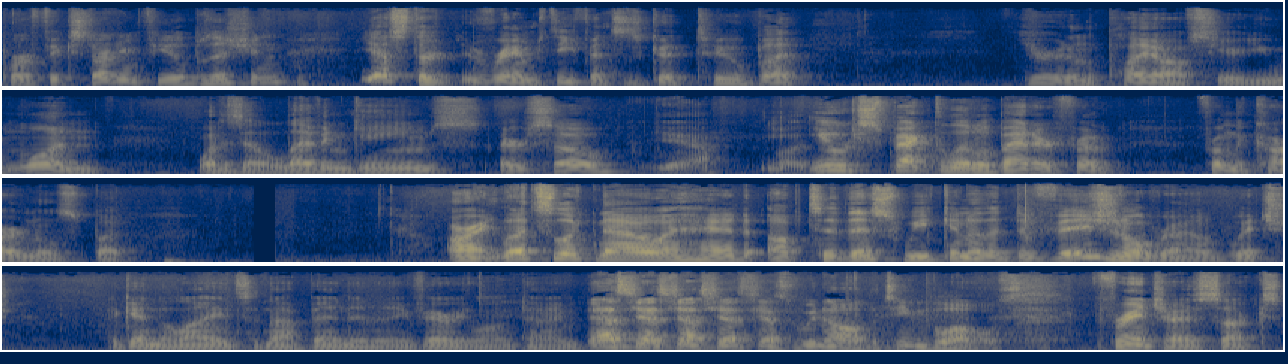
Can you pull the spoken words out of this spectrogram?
perfect starting field position. Yes, the Rams defense is good too, but you're in the playoffs here. You won, what is it, eleven games or so? Yeah. But you expect a little better from from the Cardinals, but all right, let's look now ahead up to this weekend of the divisional round, which again the Lions have not been in a very long time. yes, yes, yes, yes, yes. We know the team blows. franchise sucks.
